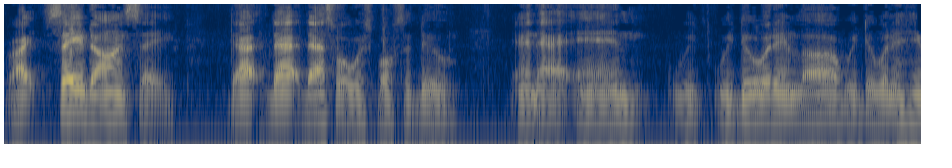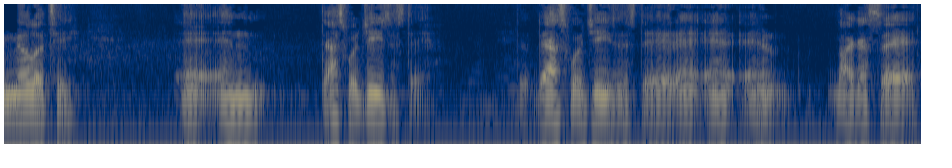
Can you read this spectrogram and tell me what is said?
right? Save the unsaved. That that that's what we're supposed to do, and that and we we do it in love. We do it in humility, and, and that's what Jesus did. That's what Jesus did. And, and, and like I said,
